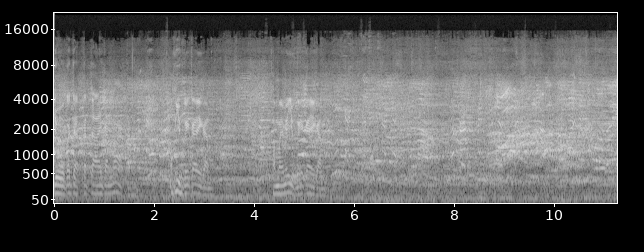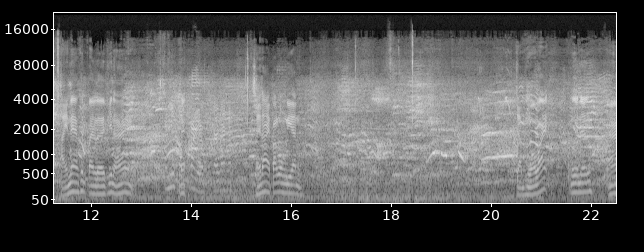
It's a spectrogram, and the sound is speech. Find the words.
อยู่กระจัดกระจายกันมากนะครับต้องอยู่ใกล้ๆกันทำไมไม่อยู่ใกล้ๆกันถ่ายแนบขึ้นไปเลยพี่นายอันนี้ต้องไก่ครับใช้ได้ไหมใช้ได้ปลั๊กโรงเรียน จับหัวไว้มือหนึ่งอ่า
